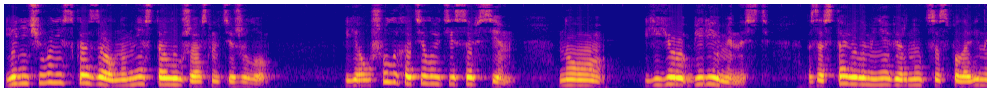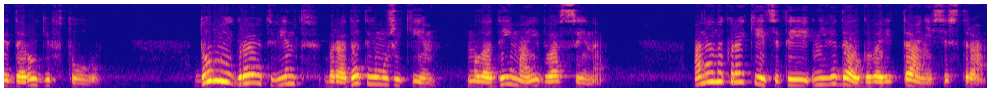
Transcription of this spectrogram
Я ничего не сказал, но мне стало ужасно тяжело. Я ушел и хотел уйти совсем, но ее беременность заставила меня вернуться с половиной дороги в Тулу. Дома играют винт бородатые мужики, молодые мои два сына. «Она на крокете, ты не видал», — говорит Таня, сестра.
